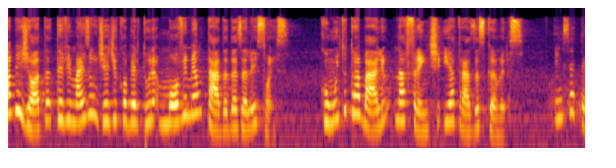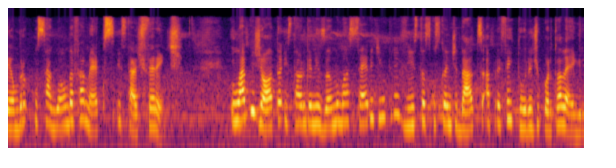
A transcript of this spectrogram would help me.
LabJ teve mais um dia de cobertura movimentada das eleições, com muito trabalho na frente e atrás das câmeras. Em setembro, o saguão da Famecos está diferente. O LabJ está organizando uma série de entrevistas com os candidatos à Prefeitura de Porto Alegre.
